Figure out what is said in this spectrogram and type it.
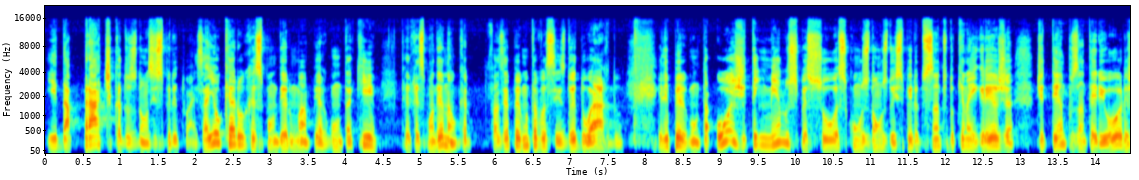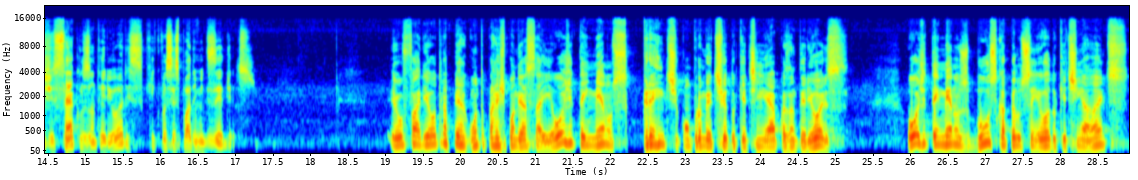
e da prática dos dons espirituais. Aí eu quero responder uma pergunta aqui, quer responder não, quero fazer a pergunta a vocês, do Eduardo. Ele pergunta: hoje tem menos pessoas com os dons do Espírito Santo do que na igreja de tempos anteriores, de séculos anteriores? O que vocês podem me dizer disso? Eu faria outra pergunta para responder essa aí. Hoje tem menos crente comprometido do que tinha em épocas anteriores? Hoje tem menos busca pelo Senhor do que tinha antes?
